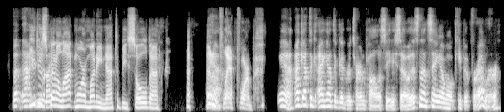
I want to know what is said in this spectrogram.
but uh, you just you know, spent I, a lot more money not to be sold on, on yeah. a platform. Yeah, I got the I got the good return policy, so that's not saying I won't keep it forever.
